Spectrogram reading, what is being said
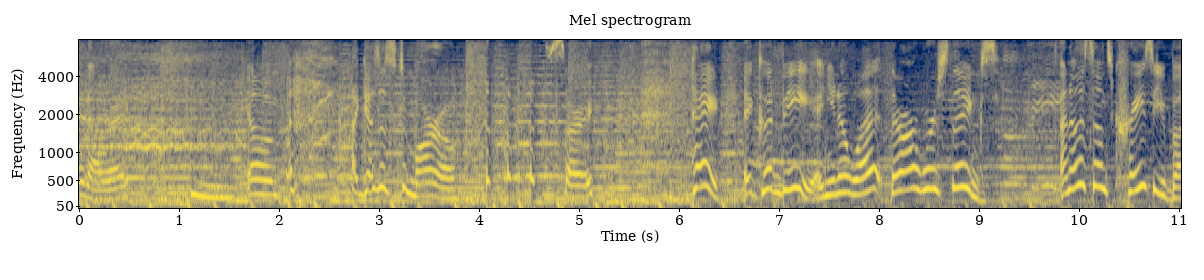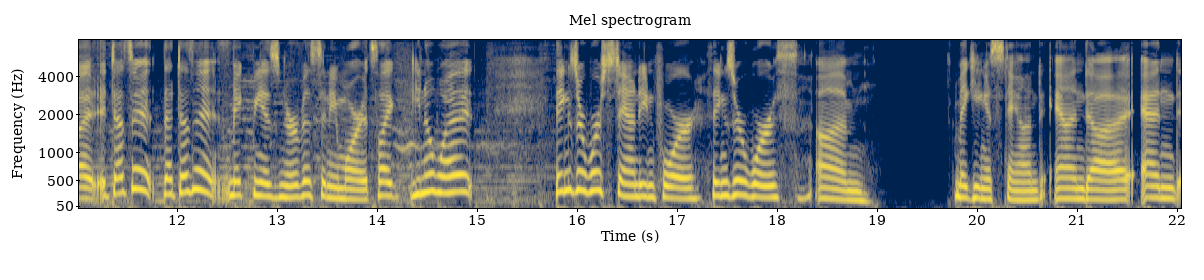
Play that, right? Hmm. Um, I guess it's tomorrow. Sorry. Hey, it could be. And you know what? There are worse things. I know that sounds crazy, but it doesn't that doesn't make me as nervous anymore. It's like, you know what? Things are worth standing for. Things are worth um, making a stand and uh, and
